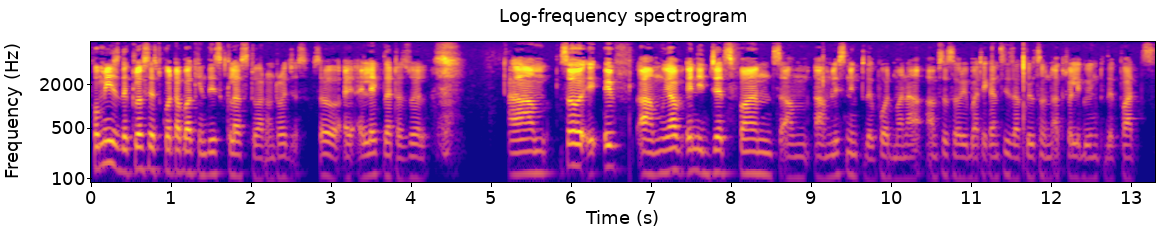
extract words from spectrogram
For me is the closest quarterback in this class to Aaron Rodgers. So I, I like that as well um so if um we have any Jets fans um um listening to the pod man I, I'm so sorry but I can see Zach Wilson actually going to the Pats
